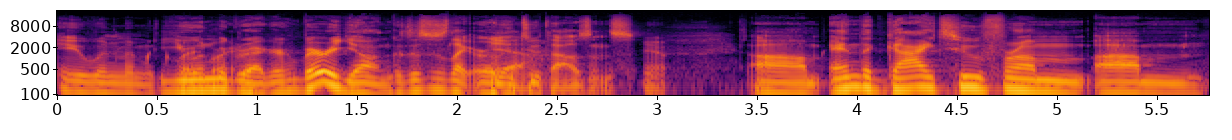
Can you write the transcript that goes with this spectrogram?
Ewan McGregor. Ewan McGregor, very young because this is like early Yeah. two thousands. Yeah. Um, and the guy too from um,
